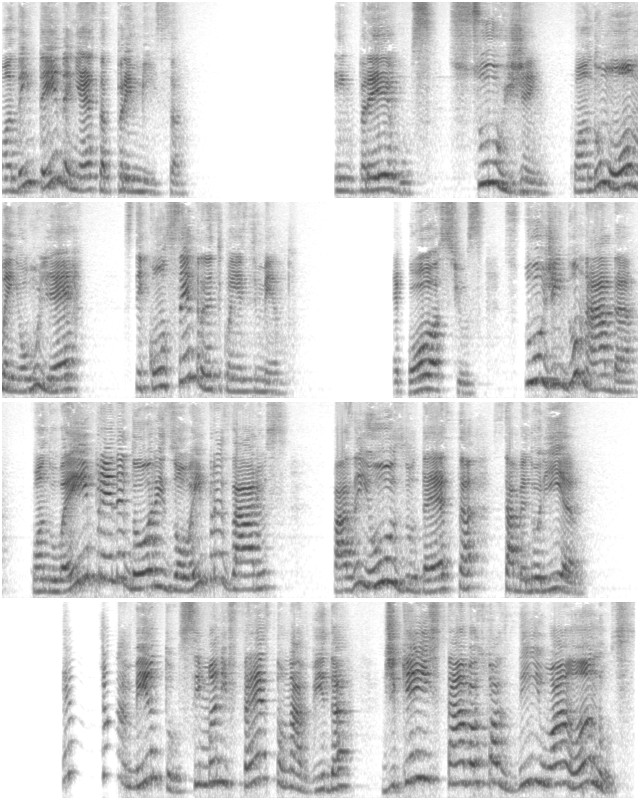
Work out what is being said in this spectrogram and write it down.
quando entendem essa premissa. Empregos surgem quando um homem ou mulher se concentra nesse conhecimento. Negócios surgem do nada quando empreendedores ou empresários fazem uso dessa sabedoria. questionamentos se manifestam na vida de quem estava sozinho há anos,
